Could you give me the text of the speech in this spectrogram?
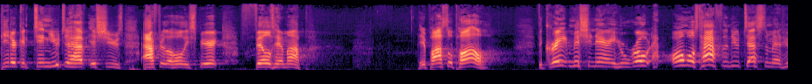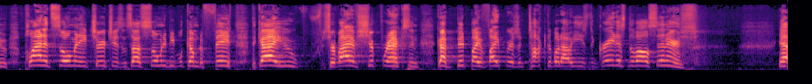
Peter continued to have issues after the Holy Spirit filled him up. The Apostle Paul, the great missionary who wrote almost half the New Testament, who planted so many churches and saw so many people come to faith, the guy who survived shipwrecks and got bit by vipers and talked about how he's the greatest of all sinners. Yeah,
